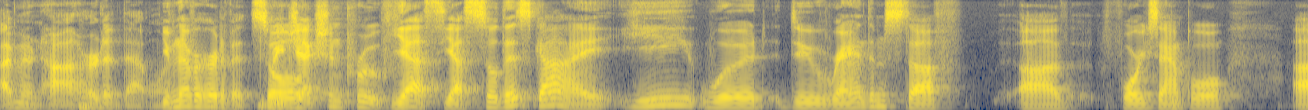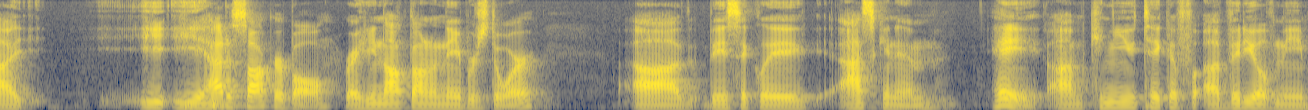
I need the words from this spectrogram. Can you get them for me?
I've not heard of that one. You've never heard of it. So Rejection proof. Yes, yes. So this guy, he would do random stuff. Uh, for example, uh, he, he had a soccer ball, right? He knocked on a neighbor's door, uh, basically asking him, "Hey, um, can you take a, a video of me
